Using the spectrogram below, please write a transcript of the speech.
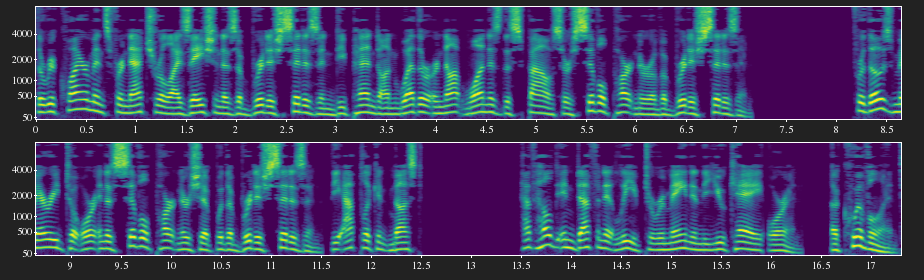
The requirements for naturalisation as a British citizen depend on whether or not one is the spouse or civil partner of a British citizen. For those married to or in a civil partnership with a British citizen, the applicant must have held indefinite leave to remain in the UK or an equivalent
